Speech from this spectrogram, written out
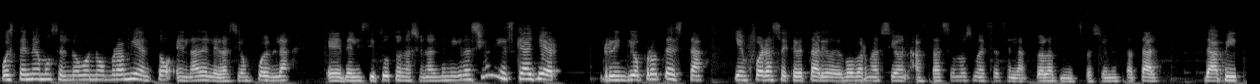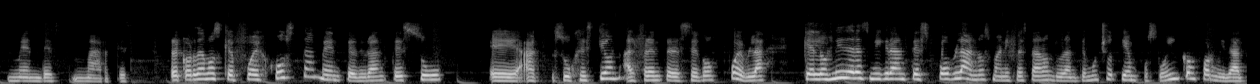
pues tenemos el nuevo nombramiento en la delegación Puebla eh, del Instituto Nacional de Migración, y es que ayer rindió protesta quien fuera secretario de Gobernación hasta hace unos meses en la actual administración estatal, David Méndez Márquez. Recordemos que fue justamente durante su, eh, su gestión al frente de Sego Puebla que los líderes migrantes poblanos manifestaron durante mucho tiempo su inconformidad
